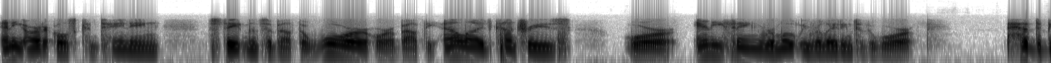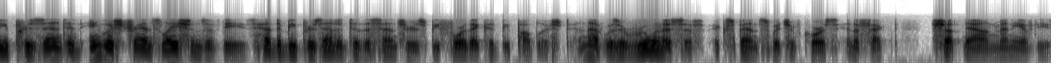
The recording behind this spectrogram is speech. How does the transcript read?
any articles containing statements about the war or about the Allied countries or anything remotely relating to the war had to be presented, English translations of these had to be presented to the censors before they could be published. And that was a ruinous expense, which, of course, in effect, shut down many of these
